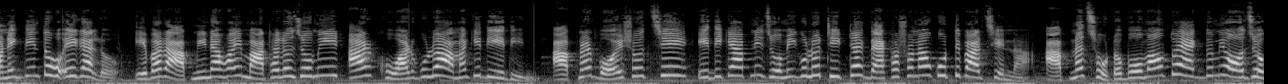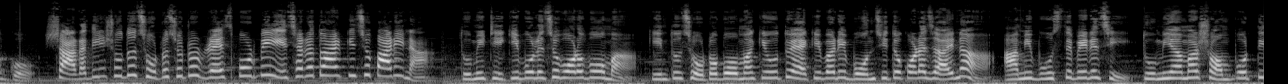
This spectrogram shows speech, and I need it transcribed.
অনেকদিন তো হয়ে গেল। এবার আপনি না হয় মাঠালো জমির আর খোয়ারগুলো আমাকে দিয়ে দিন। আপনার বয়স হচ্ছে, এদিকে আপনি জমিগুলো ঠিকঠাক দেখাশোনাও করতে পারছেন না। আপনার ছোট বৌমাও তো একদমই অযোগ্য। সারাদিন শুধু ছোট ছোট ড্রেস পরবে, এছাড়া তো আর কিছু পারি না। তুমি ঠিকই বলেছ বড় বৌমা, কিন্তু ছোট বৌমাকেও তো একেবারে বঞ্চিত করা যায় না। আমি বুঝতে পেরেছি, তুমি আমার সম্পত্তি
